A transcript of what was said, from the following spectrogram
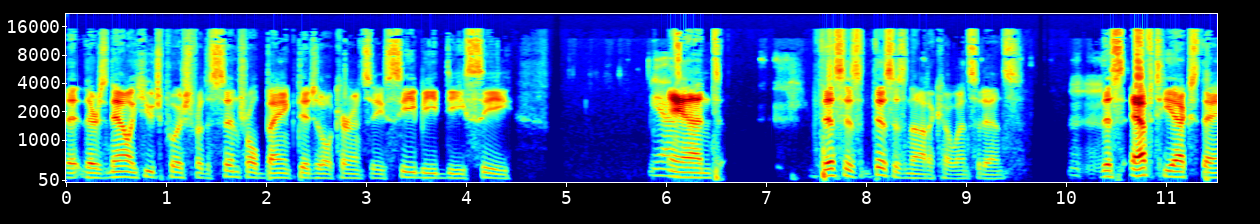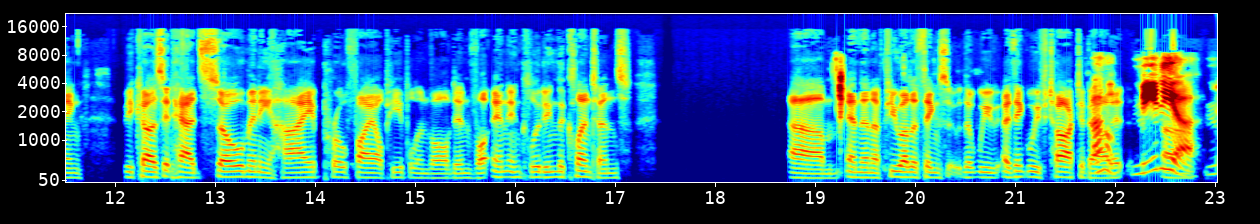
that there's now a huge push for the central bank digital currency CBDC, Yeah. and this is this is not a coincidence. Mm-mm. This FTX thing, because it had so many high profile people involved, in, including the Clintons, um, and then a few other things that we I think we've talked about oh, it. media. M-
